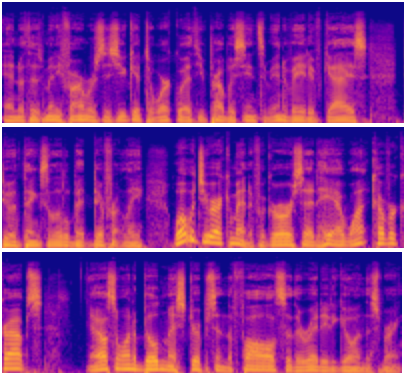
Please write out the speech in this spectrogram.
and with as many farmers as you get to work with, you've probably seen some innovative guys doing things a little bit differently. What would you recommend if a grower said, Hey, I want cover crops. I also want to build my strips in the fall so they're ready to go in the spring.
